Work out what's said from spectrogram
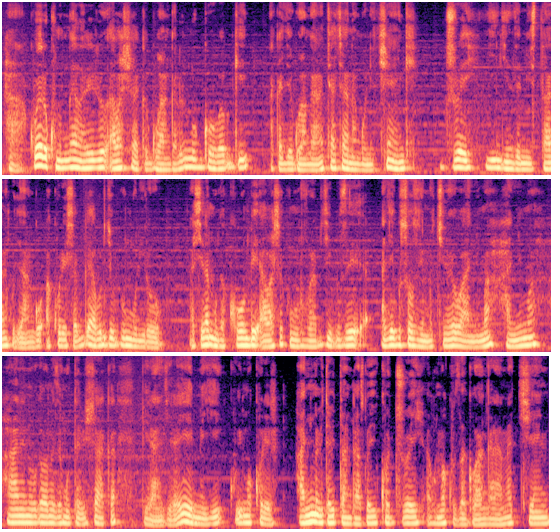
Ha kubera ukuntu umwana rero aba ashaka guhangana n'ubwoba bwe akajya guhangana na cya ngo ni Cheng Dre yinginze Miss Tan kugira ngo akoresha bwa buryo bw'umuriro ashyira mu gakombe abashe kumuvura byibuze ajye gusoza uyu mukino we wa nyuma hanyuma hane nubwo aba ameze nk'utabishaka birangira yemeye kubimukorera. Hanyuma bihita bitangazwa yuko Dre agomba kuza guhangana na Cheng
